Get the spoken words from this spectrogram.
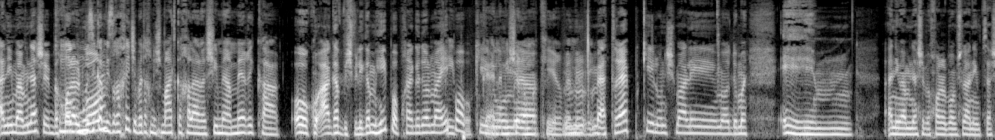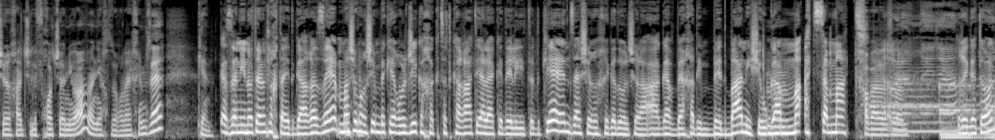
אני מאמינה שבכל כמו אלבום, מוזיקה מזרחית שבטח נשמעת ככה לאנשים מאמריקה. או אגב, בשבילי גם היפ-הופ, חלק גדול מההיפ-הופ, היפ-הופ, כן, כאילו, למי שלא מכיר ומבין. מהטראפ, כאילו, נשמע לי מאוד דומה. אני מאמינה שבכל אלבום שלה אני אמצא שיר אחד שלפחות שאני אוהב, ואני אחזור אלייך עם זה. כן. אז אני נותנת לך את האתגר הזה. אוקיי. מה שמרשים בקרול ג'י, ככה קצת קראתי עליה כדי להתעדכן, זה השיר הכי גדול שלה, אגב, ביחד עם באד באני, שהוא גם מעצמת חבל על הזמן. רגטון.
